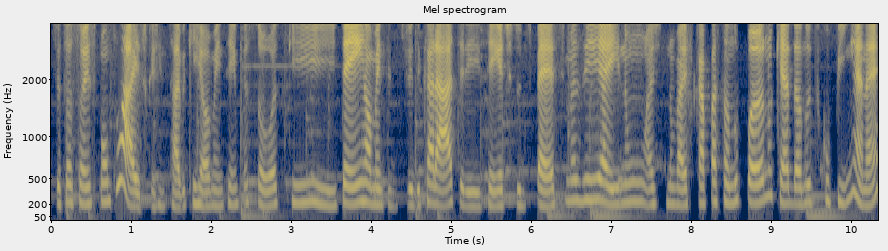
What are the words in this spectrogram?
situações pontuais, porque a gente sabe que realmente tem pessoas que têm realmente desvio de caráter e têm atitudes péssimas e aí não, a gente não vai ficar passando pano, que é dando desculpinha, né,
